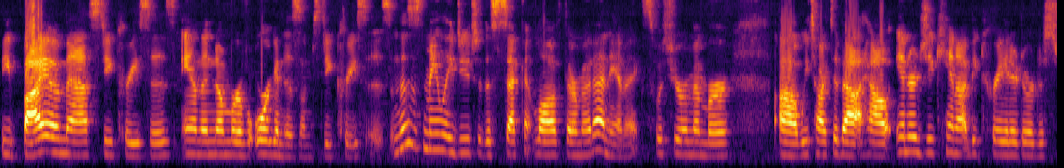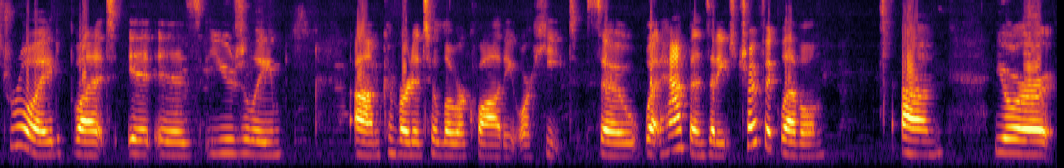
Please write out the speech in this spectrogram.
the biomass decreases, and the number of organisms decreases. And this is mainly due to the second law of thermodynamics, which you remember uh, we talked about how energy cannot be created or destroyed, but it is usually um, converted to lower quality or heat. So what happens at each trophic level, um, your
